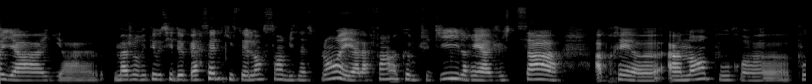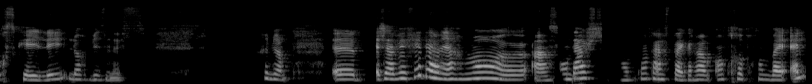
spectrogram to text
il y a, une majorité aussi de personnes qui se lancent en business plan et à la fin, comme tu dis, ils réajustent ça après euh, un an pour, euh, pour scaler leur business. Très bien. J'avais fait dernièrement un sondage sur mon compte Instagram Entreprendre by Elle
